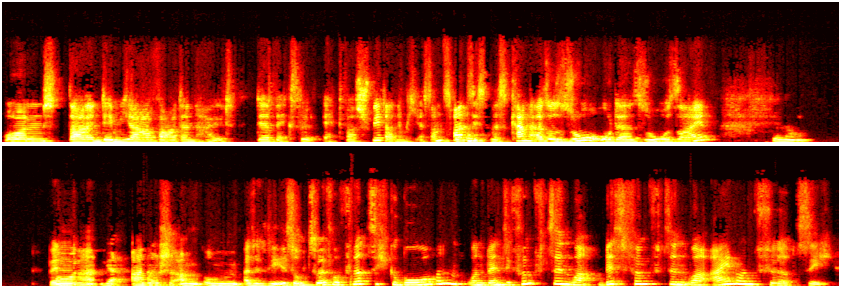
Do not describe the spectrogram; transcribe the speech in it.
und da in dem Jahr war dann halt der Wechsel etwas später, nämlich erst am 20. Es kann also so oder so sein. Genau. Wenn und, ja, Anush um, also sie ist um 12.40 Uhr geboren und wenn sie 15 Uhr bis 15.41 Uhr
